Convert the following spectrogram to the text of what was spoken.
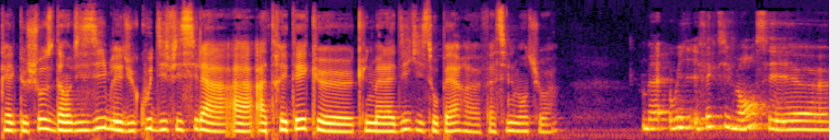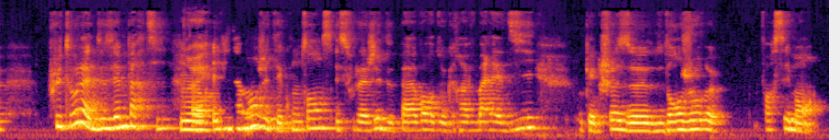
quelque chose d'invisible et du coup difficile à, traiter qu'une maladie qui s'opère facilement, tu vois? Bah, oui, effectivement, c'est plutôt la deuxième partie. Alors évidemment, j'étais contente et soulagée de ne pas avoir de graves maladies ou quelque chose de dangereux, forcément.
